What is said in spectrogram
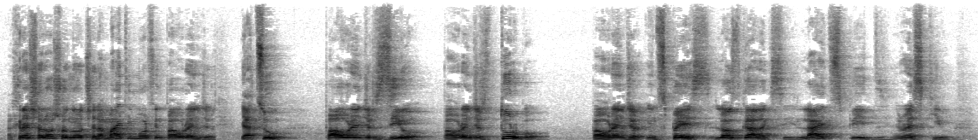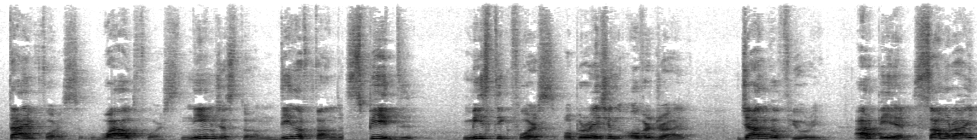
אחרי שלוש עונות של ה Mighty Morphin Power Rangers, יצאו Power Rangers Zeo, Power Rangers Turbo, Power Rangers in Space, Lost Galaxy, Lightspeed Rescue, Time Force, Wild Force, Ninja Storm, Dino Thunder, SPD, Mystic Force, Operation Overdrive, Jungle Fury, RPM, Samurai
